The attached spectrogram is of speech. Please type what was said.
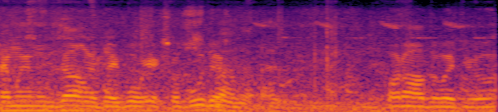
Це ми йому взяли, дай Бог, якщо буде, порадувати його.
